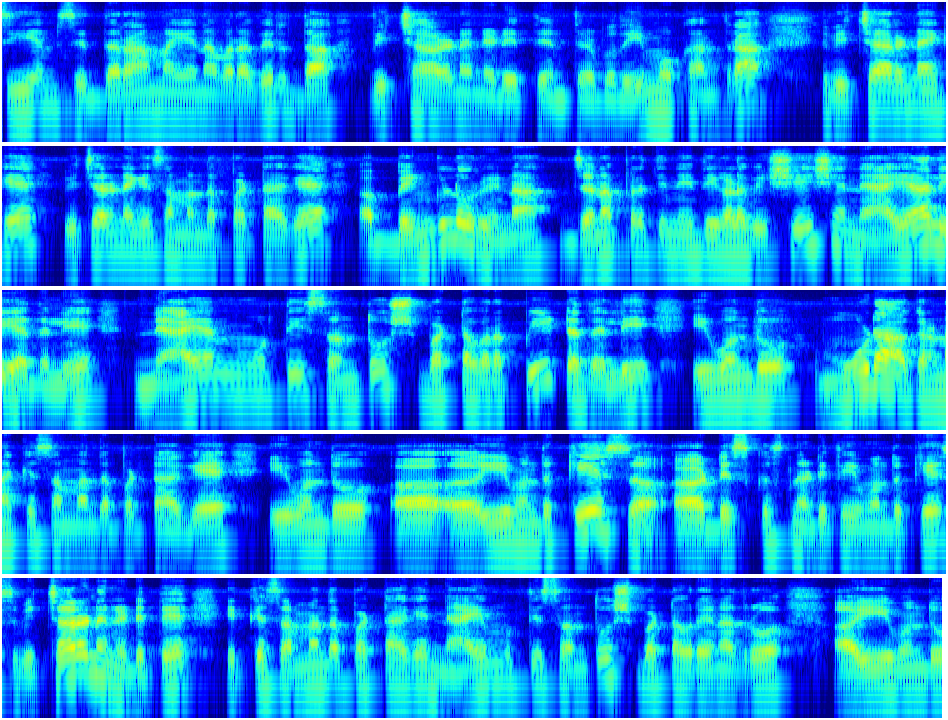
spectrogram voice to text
ಸಿ ಎಂ ಸಿದ್ದರಾಮಯ್ಯನವರ ವಿರುದ್ಧ ವಿಚಾರಣೆ ನಡೆಯುತ್ತೆ ಅಂತ ಹೇಳ್ಬೋದು. ಈ ಮುಖಾಂತರ ವಿಚಾರಣೆಗೆ ವಿಚಾರಣೆಗೆ ಸಂಬಂಧಪಟ್ಟ ಹಾಗೆ ಬೆಂಗಳೂರಿನ ಜನಪ್ರತಿನಿಧಿಗಳ ವಿಶೇಷ ನ್ಯಾಯಾಲಯದಲ್ಲಿ ನ್ಯಾಯಮೂರ್ತಿ ಸಂತೋಷ್ ಭಟ್ ಅವರ ಪೀಠದಲ್ಲಿ ಈ ಒಂದು ಮೂಢ ಹಗರಣಕ್ಕೆ ಸಂಬಂಧಪಟ್ಟ ಹಾಗೆ ಈ ಒಂದು ಈ ಒಂದು ಕೇಸ್ ಡಿಸ್ಕಸ್ ನಡೀತೆ, ಈ ಒಂದು ಕೇಸ್ ವಿಚಾರಣೆ ನಡೀತೆ. ಇದಕ್ಕೆ ಸಂಬಂಧಪಟ್ಟ ಹಾಗೆ ನ್ಯಾಯಮೂರ್ತಿ ಸಂತೋಷ್ ಭಟ್ ಅವರೇನಾದರೂ ಈ ಒಂದು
